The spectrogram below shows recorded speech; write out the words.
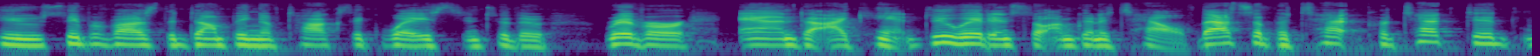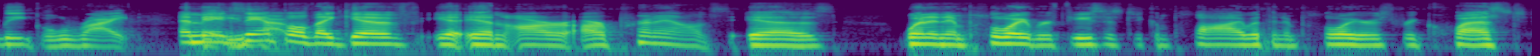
to supervise the dumping of toxic waste into the river and I can't do it. And so I'm going to tell. That's a protect, protected legal right. And the that you have. example they give in our, our printouts is when an employee refuses to comply with an employer's request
